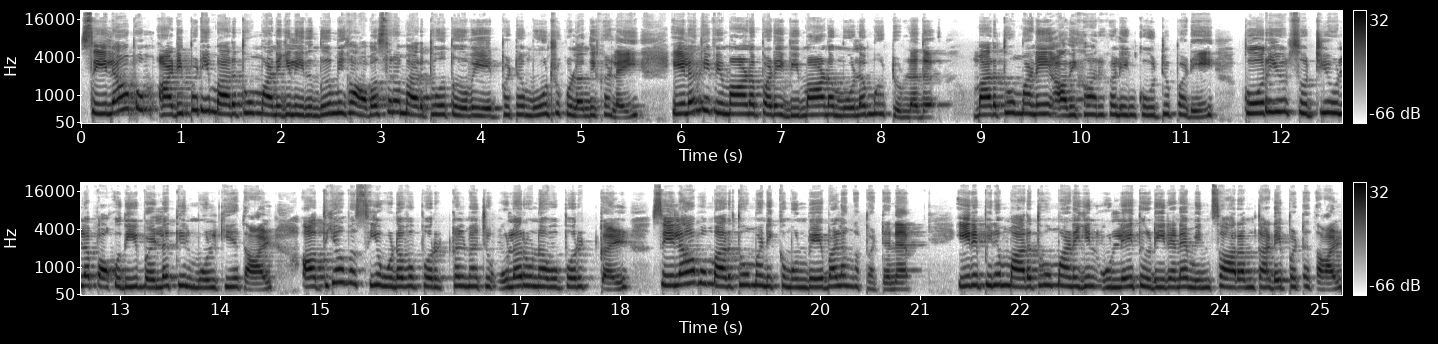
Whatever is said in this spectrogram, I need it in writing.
சிலாபம் அடிப்படை மருத்துவமனையில் இருந்து மிக அவசர மருத்துவ தேவை ஏற்பட்ட மூன்று குழந்தைகளை இலங்கை விமானப்படை விமானம் மூலம் மீட்டுள்ளது. மருத்துவமனை அதிகாரிகளின் கூற்றுப்படி கோரியூர் சுற்றியுள்ள பகுதி வெள்ளத்தில் மூழ்கியதால் அத்தியாவசிய உணவுப் பொருட்கள் மற்றும் உலர் உணவுப் பொருட்கள் சிலாபு மருத்துவமனைக்கு முன்பே வழங்கப்பட்டன. இருப்பினும் மருத்துவமனையின் உள்ளே திடீரென மின்சாரம் தடைப்பட்டதால்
